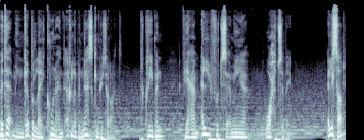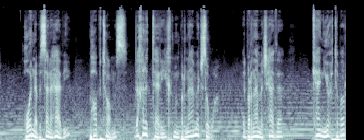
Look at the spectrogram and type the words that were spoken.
بدأ من قبل لا يكون عند أغلب الناس كمبيوترات تقريبا في عام 1971 اللي صار؟ هو أن بالسنة هذه بوب توماس دخل التاريخ من برنامج سواه البرنامج هذا كان يعتبر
